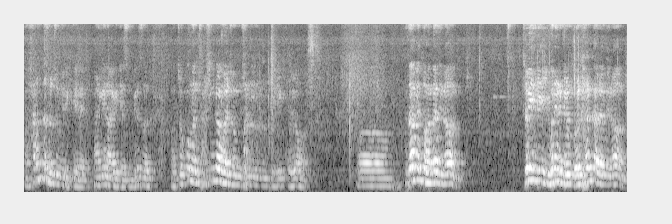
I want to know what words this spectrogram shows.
하는 것을 좀 이렇게 발견하게 됐습니다. 그래서 어, 조금은 자신감을 좀 지닌 게 있고요. 어, 그 다음에 또 한 가지는 저희들이 이번에는 그럼 뭘 할까 하면은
